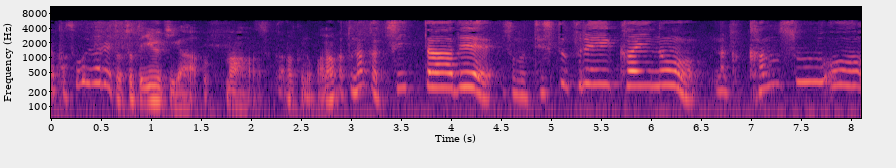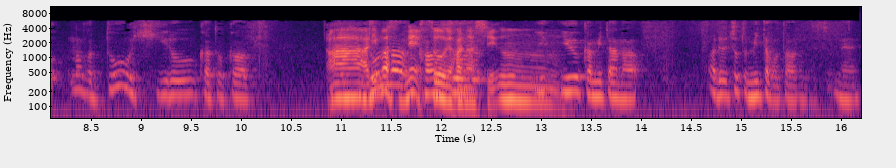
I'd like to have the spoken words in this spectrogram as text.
なんかそう言われるとちょっと勇気が、まあ、湧くのかな。あとなんかツイッターでそのテストプレイ会のなんか感想をなんかどう拾うかとかああ、ありますね、どんなそういう感想を話。うん。言うかみたいなあれをちょっと見たことあるんですよね。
